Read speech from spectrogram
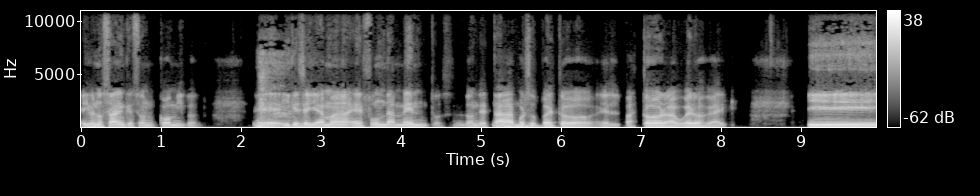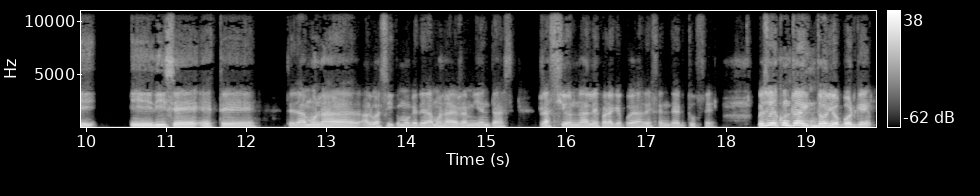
ellos no saben que son cómicos. eh, y que se llama eh, Fundamentos, donde está, por supuesto, el pastor Agüeros Gay. Y, y dice, este, te damos la, algo así como que te damos las herramientas racionales para que puedas defender tu fe. Pues eso es contradictorio porque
